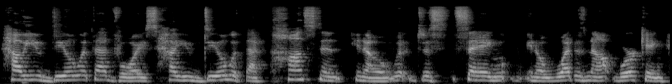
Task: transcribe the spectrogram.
how you deal with that voice, how you deal with that constant, you know, just saying, you know, what is not working.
